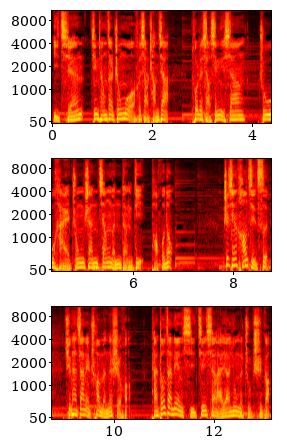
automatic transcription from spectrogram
以前经常在周末和小长假，拖着小行李箱，珠海、中山、江门等地跑活动。之前好几次去他家里串门的时候，他都在练习接下来要用的主持稿。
